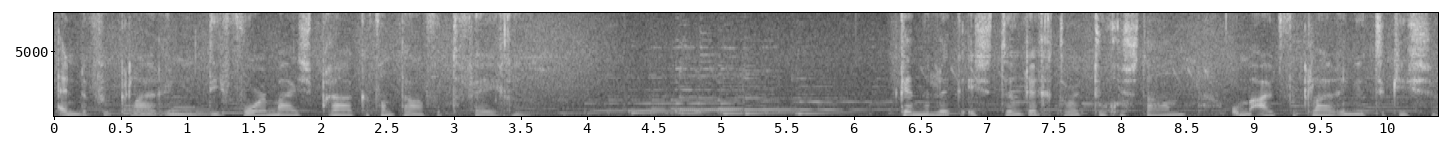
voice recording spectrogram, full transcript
en de verklaringen die voor mij spraken van tafel te vegen. Kennelijk is het een rechter toegestaan om uit verklaringen te kiezen.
